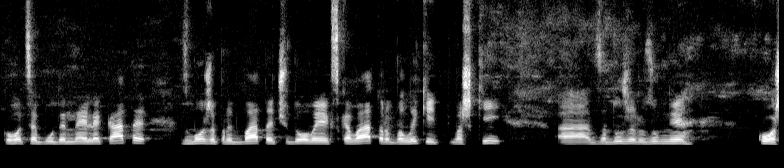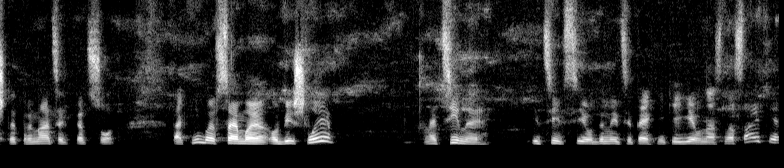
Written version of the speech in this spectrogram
Кого це буде не лякати, зможе придбати чудовий екскаватор, великий, важкий, за дуже розумні кошти 13500. Так, ніби все ми обійшли. Ціни і ці всі одиниці техніки є у нас на сайті.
